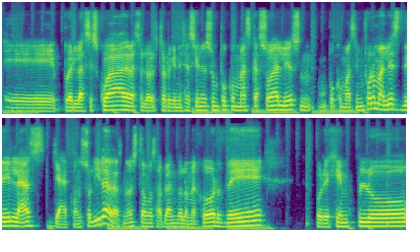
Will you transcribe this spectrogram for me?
eh, pues las escuadras o las organizaciones un poco más casuales, un poco más informales de las ya consolidadas, ¿no? Estamos hablando a lo mejor de por ejemplo,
